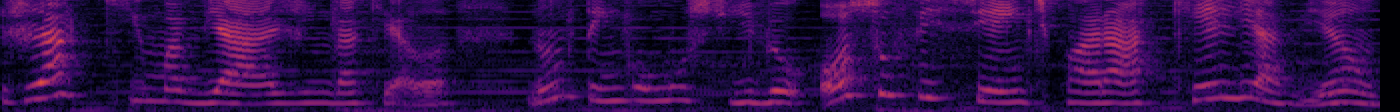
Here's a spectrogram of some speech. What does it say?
Já que uma viagem daquela não tem combustível o suficiente para aquele avião,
